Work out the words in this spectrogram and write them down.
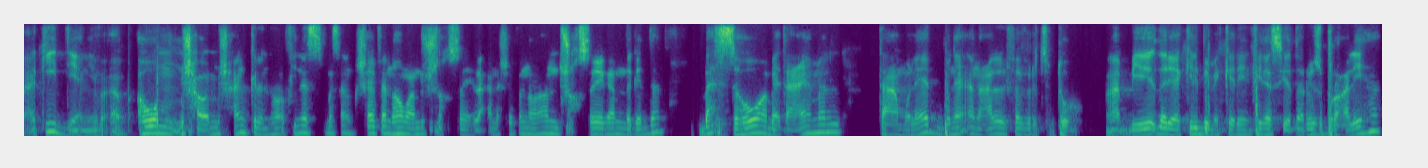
أكيد يعني هو مش مش هنكر إن هو في ناس مثلا شايفة إن هو ما عندوش شخصية. لأ أنا شايف إن هو عنده شخصية جامدة جدا بس هو بيتعامل تعاملات بناء على ال favorites بتوعه. بيقدر يكيل بمكيالين في ناس يقدر يصبر عليها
